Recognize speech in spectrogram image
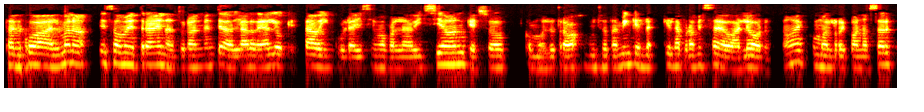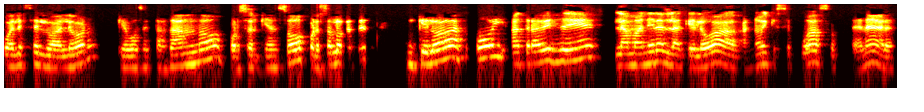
Tal cual. Bueno, eso me trae naturalmente a hablar de algo que está vinculadísimo con la visión, que yo como lo trabajo mucho también, que es la, que es la promesa de valor, ¿no? Es como el reconocer cuál es el valor que vos estás dando por ser quien sos, por ser lo que haces, y que lo hagas hoy a través de la manera en la que lo hagas, ¿no? Y que se pueda sostener.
